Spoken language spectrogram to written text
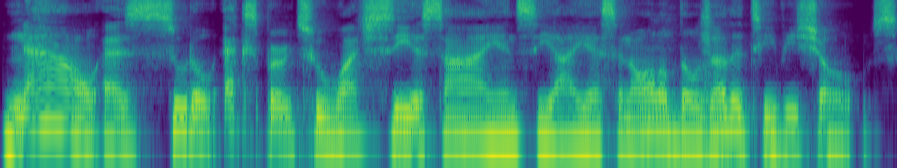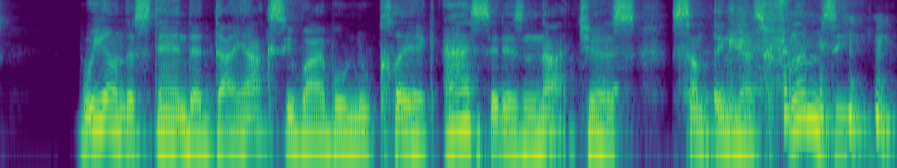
now as pseudo experts who watch CSI, NCIS, and all of those other TV shows, we understand that deoxyribonucleic acid is not just something that's flimsy,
